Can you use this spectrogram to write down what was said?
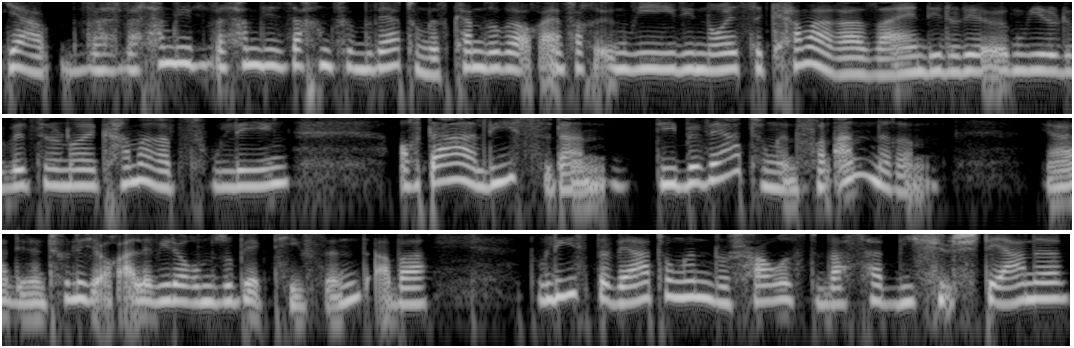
ja, was, was haben die, was haben die Sachen für Bewertungen? Das kann sogar auch einfach irgendwie die neueste Kamera sein, die du dir irgendwie, du willst dir eine neue Kamera zulegen. Auch da liest du dann die Bewertungen von anderen. Ja, die natürlich auch alle wiederum subjektiv sind, aber du liest Bewertungen, du schaust, was hat wie viel Sterne.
